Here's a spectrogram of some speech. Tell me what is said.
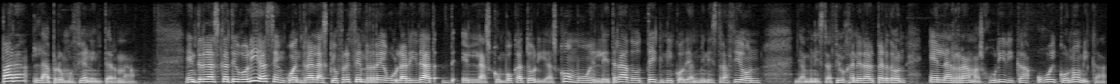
para la promoción interna. Entre las categorías se encuentran las que ofrecen regularidad en las convocatorias, como el letrado técnico de administración, de administración general, perdón, en las ramas jurídica o económica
